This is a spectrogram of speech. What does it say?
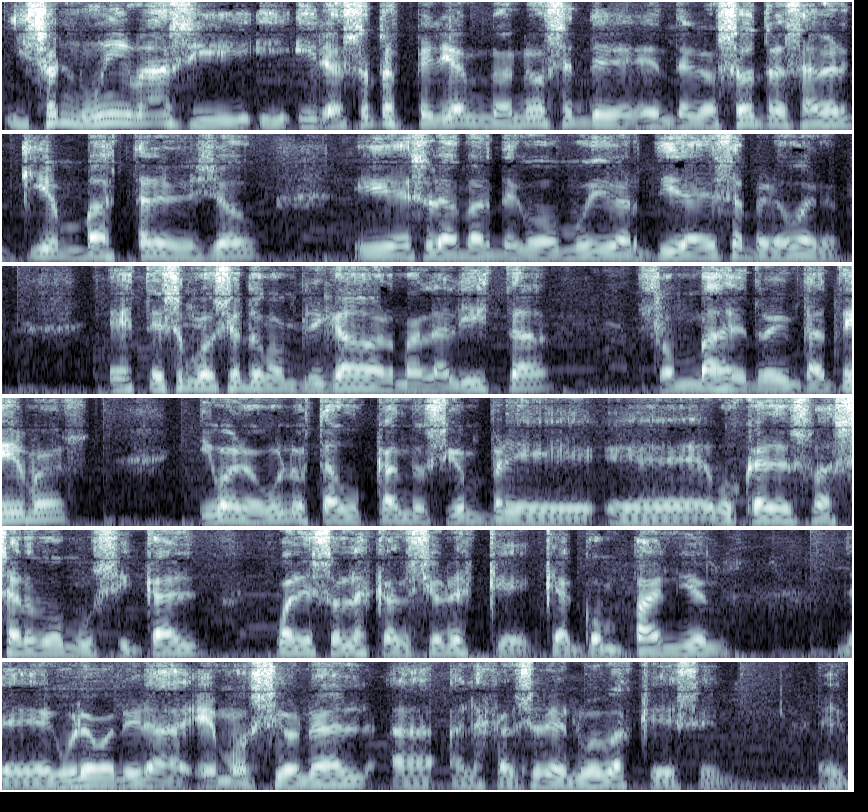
y son nuevas y, y- y nosotros peleándonos entre, entre nosotras a ver quién va a estar en el show. Y es una parte como muy divertida esa, pero bueno, este es un concierto complicado armar la lista, son más de 30 temas. Y bueno, uno está buscando siempre, eh, buscar en su acervo musical cuáles son las canciones que, que acompañen de alguna manera emocional a, a las canciones nuevas, que es el- el-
